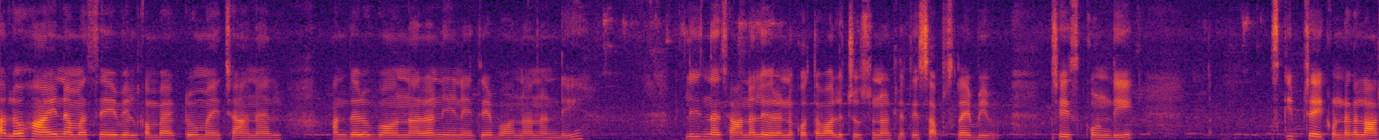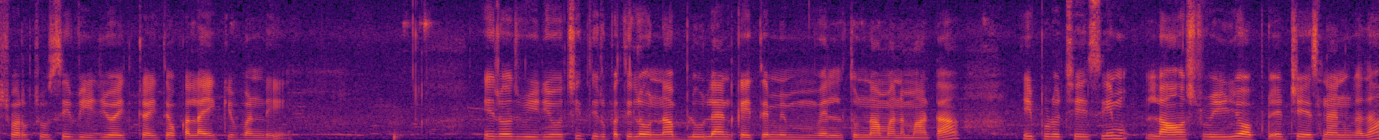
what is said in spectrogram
హలో హాయ్ నమస్తే welcome back to my channel. అందరూ బాగున్నారా? నేనైతే బాగున్నానండి. ప్లీజ్ నా ఛానల్ ఎవరైనా కొత్త వాళ్ళు చూస్తున్నట్లయితే సబ్స్క్రైబ్ చేసుకోండి. స్కిప్ చేయకుండా లాస్ట్ వరకు చూసి వీడియో అయితే ఒక లైక్ ఇవ్వండి. ఈరోజు వీడియో వచ్చి తిరుపతిలో ఉన్న బ్లూ ల్యాండ్కి అయితే మేము వెళ్తున్నాం అన్నమాట ఇప్పుడు వచ్చేసి లాస్ట్ వీడియో అప్డేట్ చేసినాను కదా.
